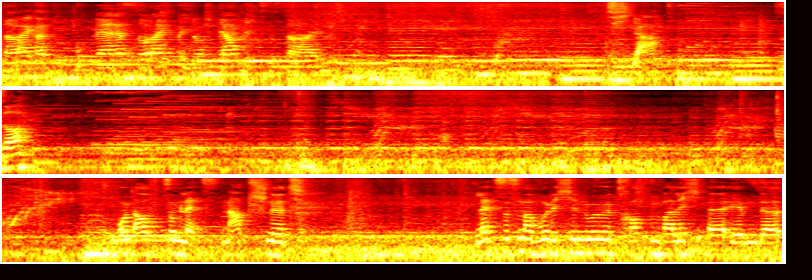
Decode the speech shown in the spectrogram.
Dabei könnte- wäre es so leicht für ihn unsterblich zu sein. Tja. So. Und auf zum letzten Abschnitt. Letztes Mal wurde ich hier nur getroffen, weil ich äh, eben der,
